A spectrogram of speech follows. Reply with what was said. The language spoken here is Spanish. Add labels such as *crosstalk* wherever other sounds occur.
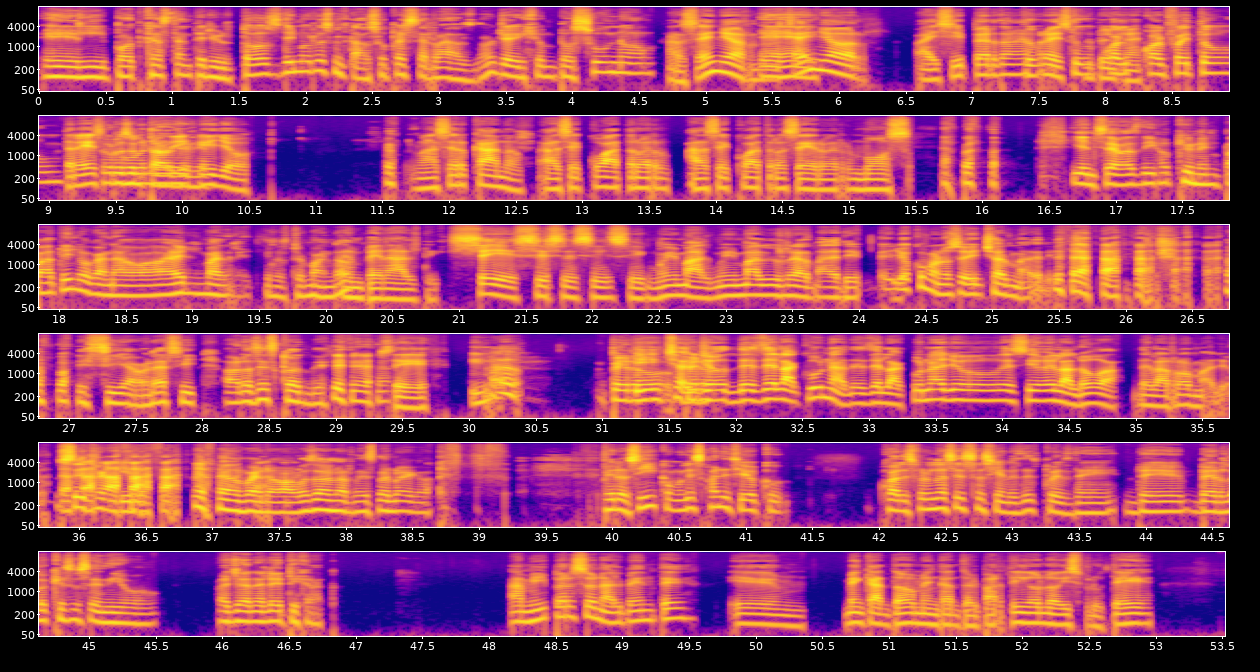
El podcast anterior, todos dimos resultados súper cerrados, ¿no? Yo dije un 2-1. Ah, señor, no, Eh, señor. Ahí sí, perdón, ¿Tú- pero tú- discúlpeme. ¿cuál, cuál fue tu, Tres tu resultado, dije yo. *laughs* Más cercano. Hace cuatro, her- hace 4-0, hermoso. *laughs* Y el Sebas dijo que un empate y lo ganaba el Madrid, si no estoy mal, ¿no? En penalti. Sí, sí, sí, sí, sí, muy mal, muy mal el Real Madrid. Yo como no soy hincha del Madrid. Ay, *laughs* sí, ahora sí, ahora se esconde. sí. Pero, hincha, pero yo desde la cuna, desde la cuna yo he sido de la loa, de la Roma, yo estoy tranquilo. bueno, vamos a hablar de esto luego. Pero sí, ¿cómo les pareció? Cu- ¿Cuáles fueron las sensaciones después de, de ver lo que sucedió allá en el Etihad? A mí personalmente em, me encantó, me encantó el partido, lo disfruté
